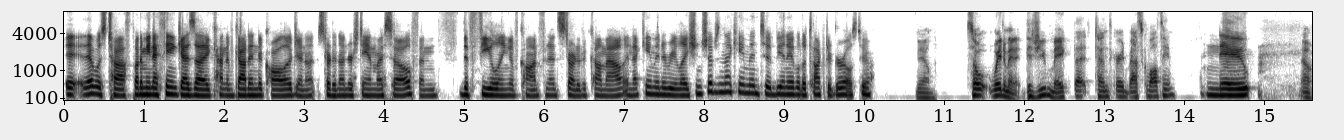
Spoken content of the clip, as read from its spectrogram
it, that was tough but i mean i think as i kind of got into college and uh, started to understand myself and the feeling of confidence started to come out and that came into relationships and that came into being able to talk to girls too yeah. So wait a minute. Did you make that 10th grade basketball team? nope No.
